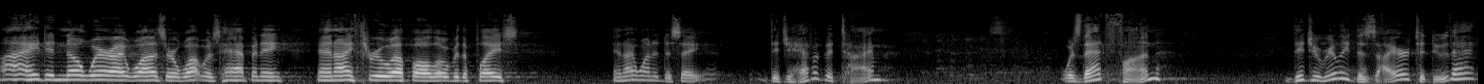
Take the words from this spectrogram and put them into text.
I didn't know where I was or what was happening, and I threw up all over the place. And I wanted to say, Did you have a good time? Was that fun? Did you really desire to do that?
